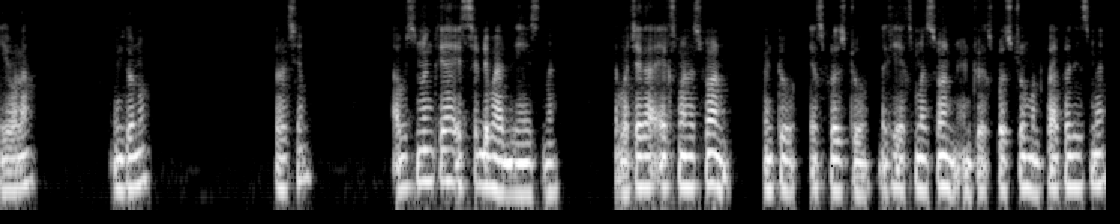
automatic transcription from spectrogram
ये वाला, इन दोनों कैल्शियम अब इसमें क्या है? इससे डिवाइड दिए इसमें। तो बचेगा x minus one into x plus two देखिए x minus one into x plus two multiply कर दिए इसमें।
